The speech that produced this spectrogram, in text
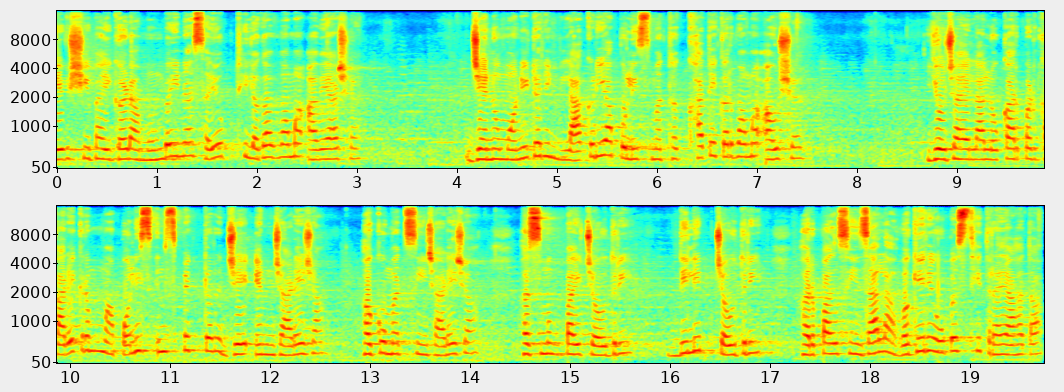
દેવશીભાઈ ગળા મુંબઈના સહયોગથી લગાવવામાં આવ્યા છે. જેનું મોનિટરિંગ લાકડિયા પોલીસ મથક ખાતે કરવામાં આવશે. યોજાયેલા લોકાર્પણ કાર્યક્રમમાં પોલીસ ઇન્સ્પેક્ટર જે એમ જાડેજા, હકુમતસિંહ જાડેજા, હસમુખભાઈ ચૌધરી, દિલીપ ચૌધરી, હરપાલસિંહ ઝાલા વગેરે ઉપસ્થિત રહ્યા હતા.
